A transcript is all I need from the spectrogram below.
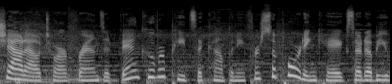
shout out to our friends at Vancouver Pizza Company for supporting KXRW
